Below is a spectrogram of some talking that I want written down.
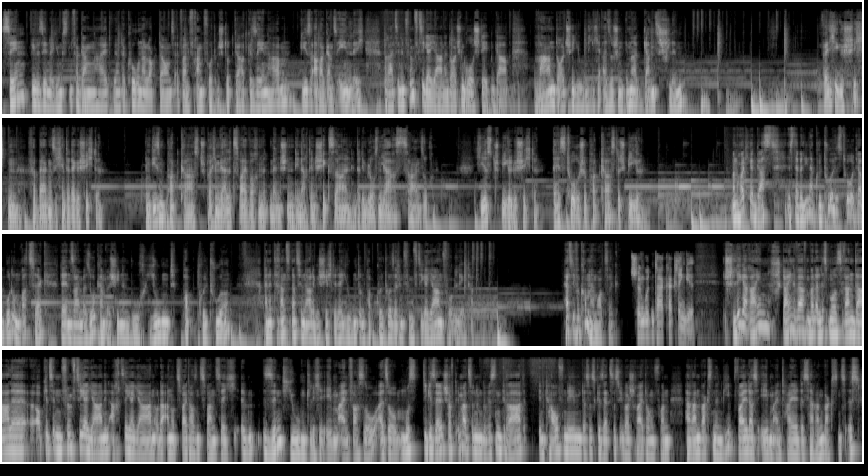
Szenen, wie wir sie in der jüngsten Vergangenheit während der Corona-Lockdowns etwa in Frankfurt und Stuttgart gesehen haben, die es aber ganz ähnlich bereits in den 50er Jahren in deutschen Großstädten gab. Waren deutsche Jugendliche also schon immer ganz schlimm? Welche Geschichten verbergen sich hinter der Geschichte? In diesem Podcast sprechen wir alle zwei Wochen mit Menschen, die nach den Schicksalen hinter den bloßen Jahreszahlen suchen. Hier ist Spiegelgeschichte der historische Podcast des Spiegel. Mein heutiger Gast ist der Berliner Kulturhistoriker Bodo Mrotzek, der in seinem bei Surkamp erschienenen Buch Jugend, Pop, Kultur eine transnationale Geschichte der Jugend- und Popkultur seit den 50er Jahren vorgelegt hat. Herzlich willkommen, Herr Mrotzek. Schönen guten Tag, Herr Kringel. Schlägereien, Steine werfen, Vandalismus, Randale, ob jetzt in den 50er Jahren, den 80er Jahren oder anno 2020, ähm, sind Jugendliche eben einfach so. Also muss die Gesellschaft immer zu einem gewissen Grad in Kauf nehmen, dass es Gesetzesüberschreitungen von Heranwachsenden gibt, weil das eben ein Teil des Heranwachsens ist.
